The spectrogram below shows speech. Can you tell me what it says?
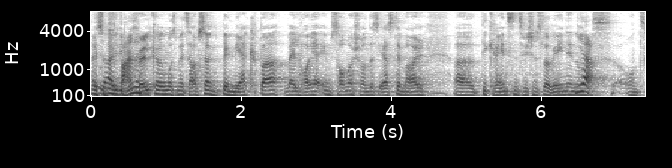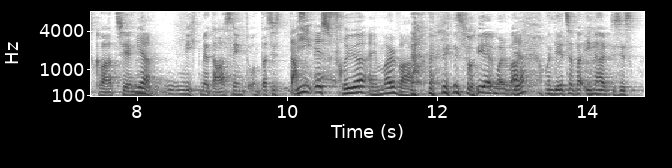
Also für Albanien, die Bevölkerung muss man jetzt auch sagen, bemerkbar, weil heuer im Sommer schon das erste Mal äh, die Grenzen zwischen Slowenien ja. und, und, Kroatien ja. nicht mehr da sind. Und das ist das. Wie es früher einmal war. wie es früher einmal war. Ja. Und jetzt aber innerhalb dieses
